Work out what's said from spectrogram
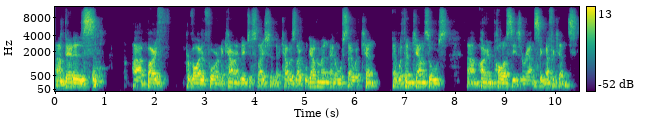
Um, that is uh, both provided for in the current legislation that covers local government and also within, uh, within council's um, own policies around significance.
